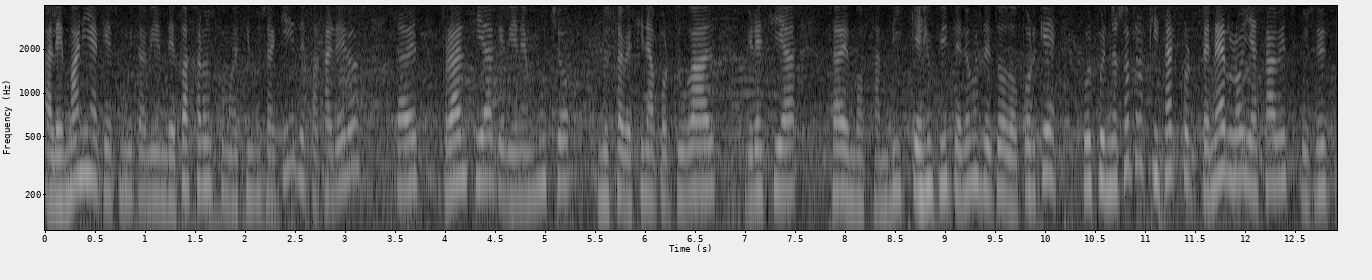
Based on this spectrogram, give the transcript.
Alemania, que es muy también de pájaros, como decimos aquí, de pajareros, ¿sabes? Francia, que viene mucho, nuestra vecina Portugal, Grecia, ¿sabes? Mozambique, en fin, tenemos de todo. ¿Por qué? Pues, pues nosotros quizás por tenerlo, ya sabes, pues es,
